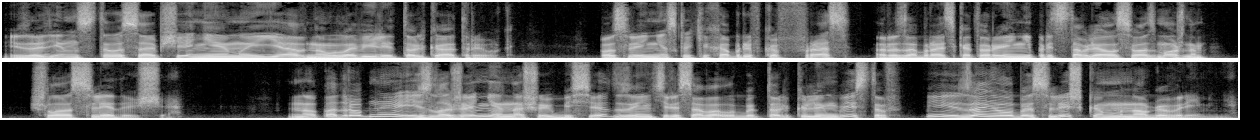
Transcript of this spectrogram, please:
Из одиннадцатого сообщения мы явно уловили только отрывок — После нескольких обрывков фраз, разобрать которые не представлялось возможным, шло следующее. Но подробное изложение наших бесед заинтересовало бы только лингвистов и заняло бы слишком много времени.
